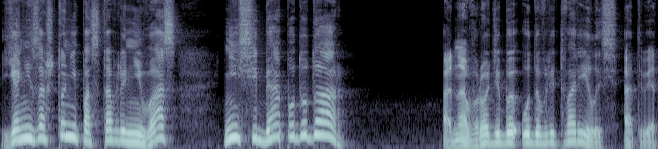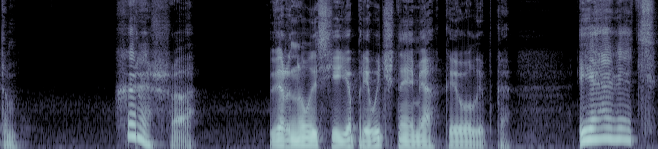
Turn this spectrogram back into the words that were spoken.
я ни за что не поставлю ни вас, ни себя под удар». Она вроде бы удовлетворилась ответом. «Хорошо», — вернулась ее привычная мягкая улыбка. «Я ведь,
